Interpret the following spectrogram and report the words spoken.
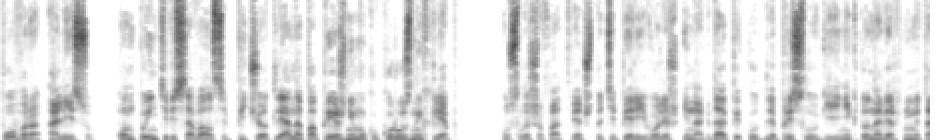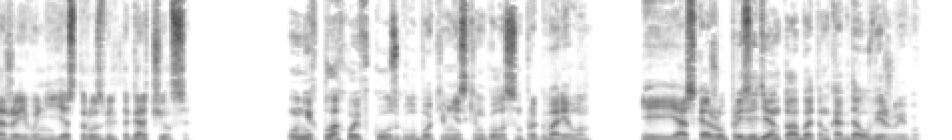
повара, Алису, он поинтересовался, печет ли она по-прежнему кукурузный хлеб. Услышав ответ, что теперь его лишь иногда пекут для прислуги, и никто на верхнем этаже его не ест, Рузвельт огорчился. «У них плохой вкус», — глубоким низким голосом проговорил он. «И я скажу президенту об этом, когда увижу его».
